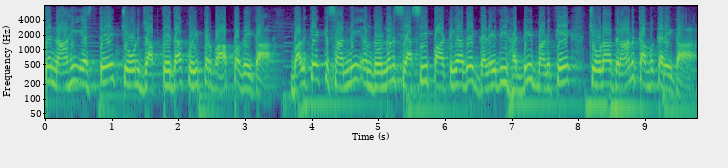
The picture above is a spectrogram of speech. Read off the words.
ਤੇ ਨਾ ਹੀ ਇਸ ਤੇ ਚੋਣ ਜਾਬਤੇ ਦਾ ਕੋਈ ਪ੍ਰਭਾਵ ਪਵੇਗਾ। ਬਲਕਿ ਕਿਸਾਨੀ ਅੰਦੋਲਨ ਸਿਆਸੀ ਪਾਰਟੀਆਂ ਦੇ ਗਲੇ ਦੀ ਹੱਡੀ ਬਣ ਕੇ ਚੋਣਾਂ ਦੌਰਾਨ ਕੰਮ ਕਰੇਗਾ।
